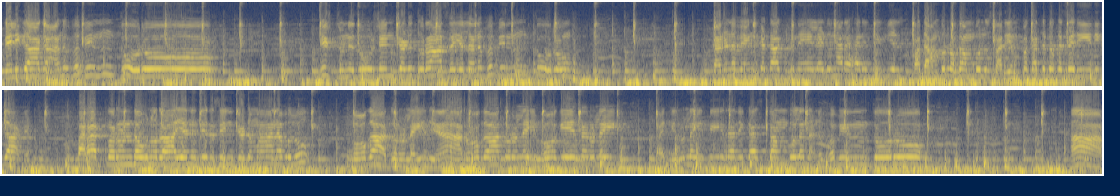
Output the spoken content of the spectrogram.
వెలిగాగా అనుభవింతురు. విష్ణుని దూషించడు దురాశయలు అనుభవింతురు. కరుణ వెంకటాగ్నేలడు నరహరి దివ్య పదంబురుగంబులు స్మరింపకతుడొక శరీరిగా. పరత్వరుండవును రాయని తిరసించడు మానవులు. భోగాతురులై రోగాతురులై భోగేతరులై బహిరులై తీరని కష్టంబులను అనుభవింతురు. ఆ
